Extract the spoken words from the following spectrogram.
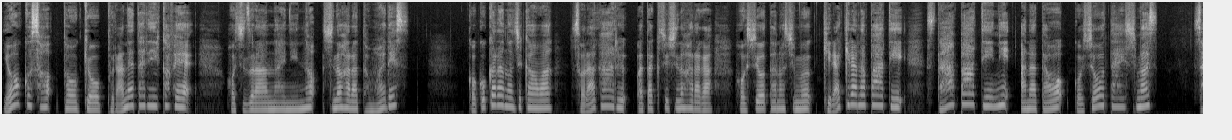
ようこそ東京プラネタリーカフェ星空案内人の篠原智恵です。ここからの時間は空がある私篠原が星を楽しむキラキラなパーティースターパーティーにあなたをご招待します。さ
